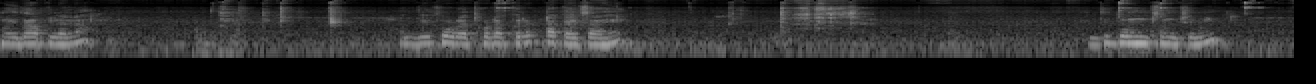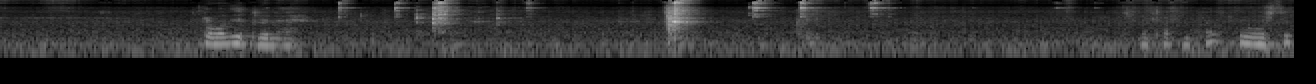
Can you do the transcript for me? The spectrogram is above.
मैदा आपल्याला अगदी थोडा थोडा करत टाकायचा आहे. अगदी दोन चमचे मी रवा घेतलेला आहे. व्यवस्थित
